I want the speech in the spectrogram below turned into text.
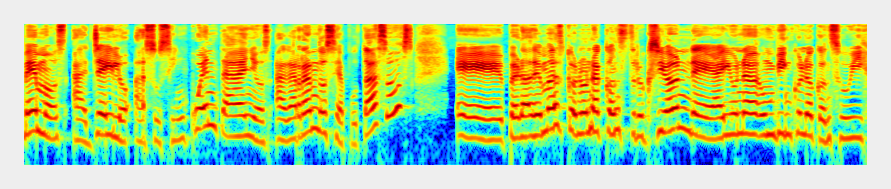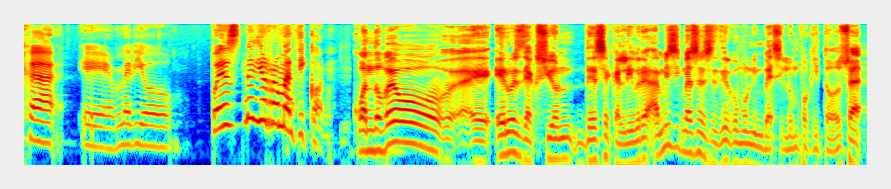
vemos a J-Lo a sus 50 años agarrándose a putazos, eh, pero además con una construcción de, hay una, un vínculo con su hija eh, medio, pues medio romanticón. Cuando veo eh, héroes de acción de ese calibre, a mí sí me hacen sentir como un imbécil un poquito. O sea,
